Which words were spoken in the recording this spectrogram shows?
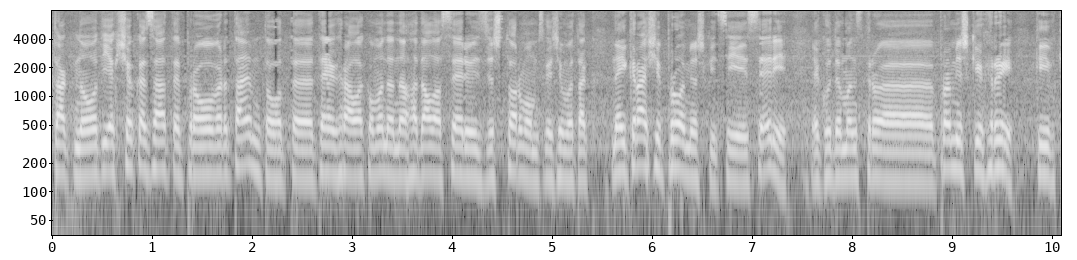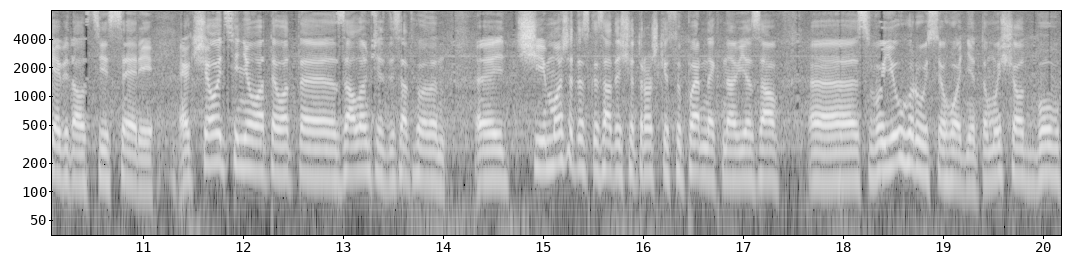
Так, ну от якщо казати про овертайм, то от е, те, як грала команда, нагадала серію зі штормом, скажімо так, найкращі проміжки цієї серії, яку демонструє проміжки гри Київ Кепітал з цієї серії. Якщо оцінювати от е, загалом 60 хвилин, е, чи можете сказати, що трошки суперник нав'язав е, свою гру сьогодні, тому що от був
